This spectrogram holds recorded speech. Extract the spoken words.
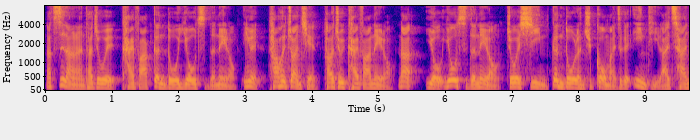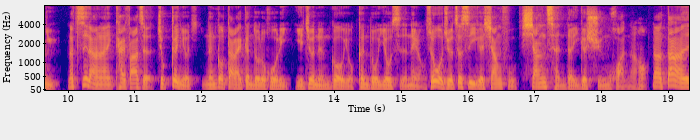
那自然而然他就会开发更多优质的内容，因为他会赚钱，他就会开发内容。那有优质的内容，就会吸引更多人去购买这个硬体来参与。那自然而然，开发者就更有能够带来更多的获利，也就能够有更多优质的内容。所以我觉得这是一个相辅相成的一个循环了哈。那当然，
